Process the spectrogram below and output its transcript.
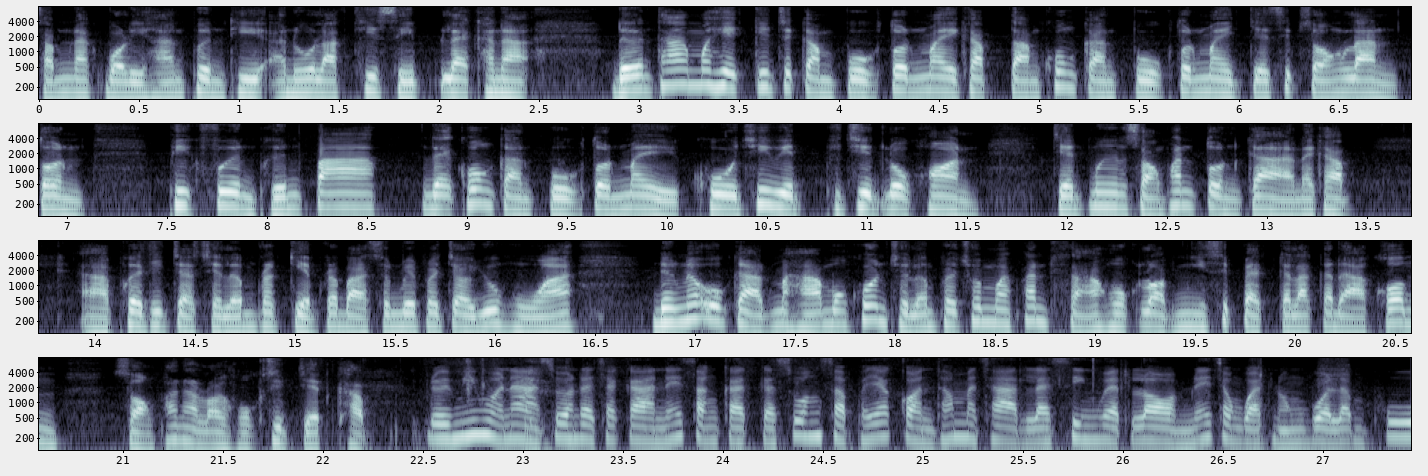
สำนักบริหารพื้นที่อนุรักษ์ที่ 10 และคณะ เดินทางมาเหตุกิจกรรมปลูกต้นไม้ครับ ตามโครงการปลูกต้นไม้ 72 ล้านต้น พิกฟื้นผืนป่าและโครงการปลูกต้นไม้คู่ชีวิตพิชิตโลกฮ้อน 72,000 ต้นกานะครับเพื่อที่จะเฉลิมพระเกียรติพระบาทสมเด็จพระเจ้าอยู่หัวเนื่องในโอกาสมหามงคลเฉลิมพระชนมพรรษา6รอบ 28 กรกฎาคม 2567 ครับ โดยมีหัวหน้าส่วนราชการในสังกัดกระทรวงทรัพยากรธรรมชาติ และสิ่งแวดล้อมในจังหวัดหนองบัวลำพู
